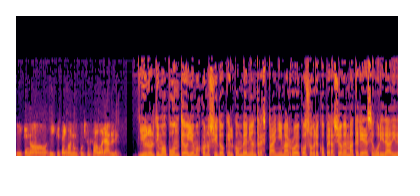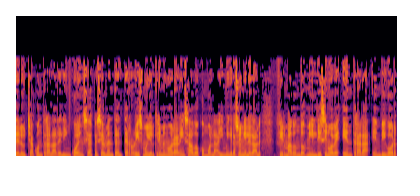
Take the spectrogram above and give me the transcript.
y que, no, y que tengan un curso favorable. Y un último apunte. Hoy hemos conocido que el convenio entre España y Marruecos sobre cooperación en materia de seguridad y de lucha contra la delincuencia, especialmente el terrorismo y el crimen organizado, como la inmigración ilegal, firmado en 2019, entrará en vigor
